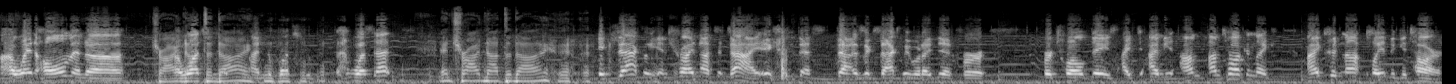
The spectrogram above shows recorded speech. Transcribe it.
I went home and uh, Try I not to die. I watched, what's that? And tried not to die. exactly, and tried not to die. That's that is exactly what I did for for 12 days. I, I mean, I'm I'm talking like I could not play the guitar.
